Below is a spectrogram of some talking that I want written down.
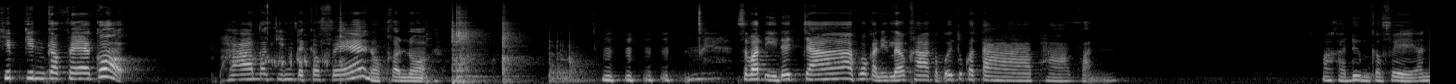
คลิปกินกาแฟก็พามากินแต่กาแฟเนาะค่ะเนาะสวัสดีเด้อจ้าพบกันอีกแล้วค่ะ กับเอ้ยตุ๊กตาพาฝัน มาค่ะ ดื่มกาแฟอัน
